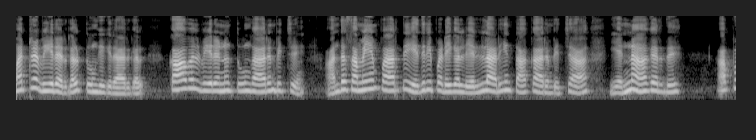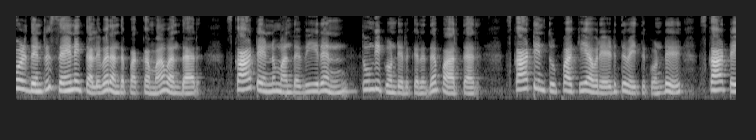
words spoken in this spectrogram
மற்ற வீரர்கள் தூங்குகிறார்கள். காவல் வீரனும் தூங்க ஆரம்பித்து அந்த சமயம் பார்த்து எதிரி படைகள் எல்லாரையும் தாக்க ஆரம்பித்தா என்ன ஆகிறது? அப்பொழுதென்று சேனை தலைவர் அந்த பக்கமாக வந்தார். ஸ்காட் என்னும் அந்த வீரன் தூங்கி கொண்டிருக்கிறத பார்த்தார். ஸ்காட்டின் துப்பாக்கி அவர் எடுத்து வைத்துக்கொண்டு ஸ்காட்டை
